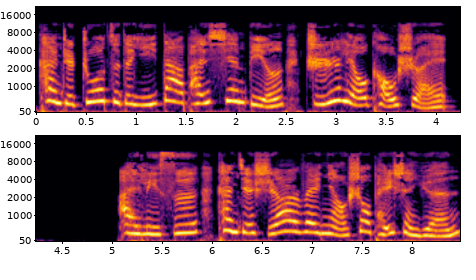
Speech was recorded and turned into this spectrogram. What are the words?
看着桌子的一大盘馅饼，直流口水。爱丽丝看见十二位鸟兽陪审员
